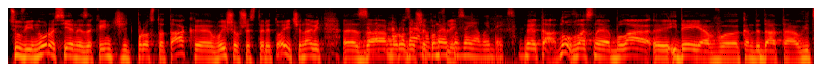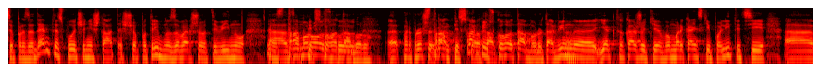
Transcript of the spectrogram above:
цю війну Росія не закінчить просто так, е, вийшовши з території, чи навіть е, заморозивши нагадаємо, про яку конфлікт. заяву йдеться. Е, Так, ну власне була ідея в кандидата у віце-президенти Сполучені Штати, що потрібно завершувати війну З трампівського заморозкою. табору. Перепрошую, З трампівського трампівського табору. Та він, е, як то кажуть в американській політиці, е,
